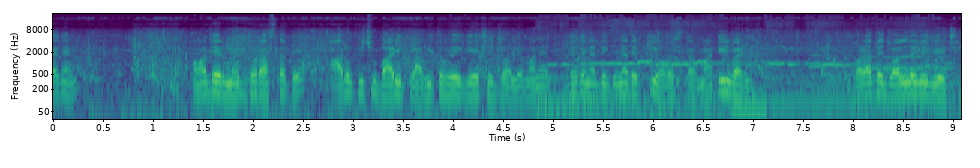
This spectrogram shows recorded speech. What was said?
দেখেন আমাদের মধ্য রাস্তাতে আরও কিছু বাড়ি প্লাবিত হয়ে গিয়েছে জলে। মানে দেখেন এদের এনাদের কী অবস্থা? মাটির বাড়ি। গড়াতে জল লেগে গিয়েছে।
